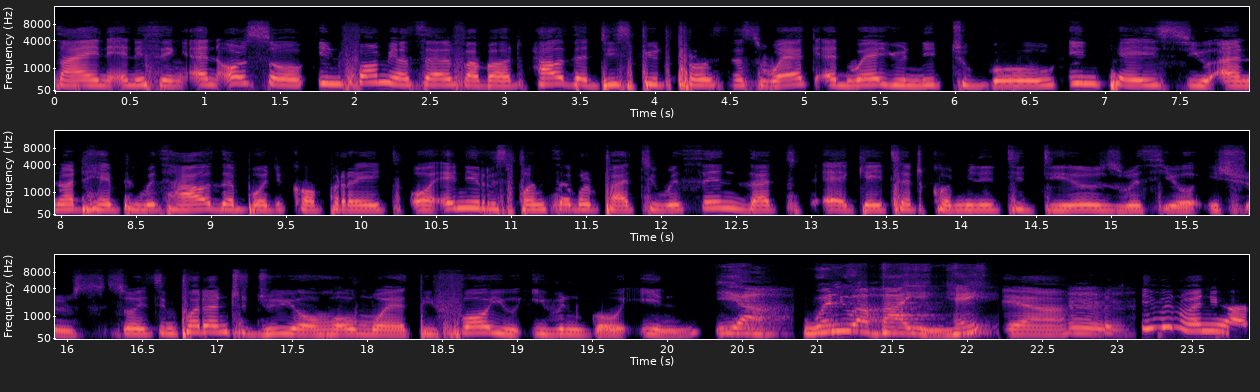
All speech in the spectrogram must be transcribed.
sign anything. And also inform yourself about how the dispute process work and where you need to go in case you are not happy with how the body corporate or any responsible party within that uh, gated community deals with your issues. So it's important to do your homework before you even go in. Yeah. When you are buying, hey? Yeah. Mm. even when you are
